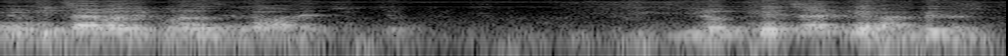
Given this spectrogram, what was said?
이렇게 짧아질 거라고 생각 안 했죠. 이렇게 짧게 만드는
